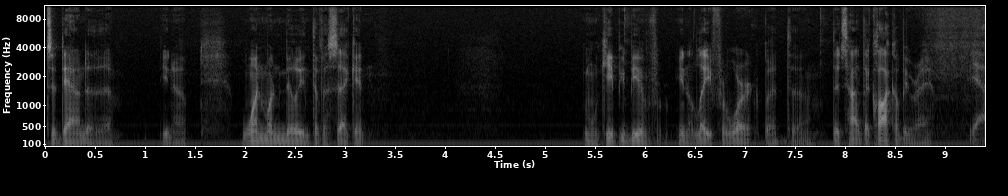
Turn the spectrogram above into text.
to down to the you know one one millionth of a second. It won't keep you being for, you know late for work, but uh, the time the clock will be right. Yeah.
